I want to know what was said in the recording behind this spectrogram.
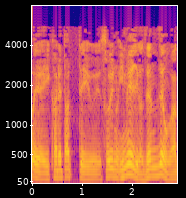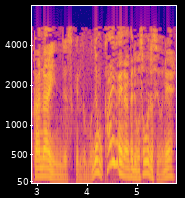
ろへ行かれたっていう、そういうのイメージが全然湧かないんですけれども、でも海外なんかでもそうですよね。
